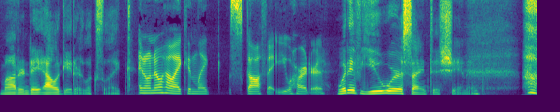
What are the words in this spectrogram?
modern day alligator looks like. I don't know how I can like scoff at you harder. What if you were a scientist, Shannon? All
